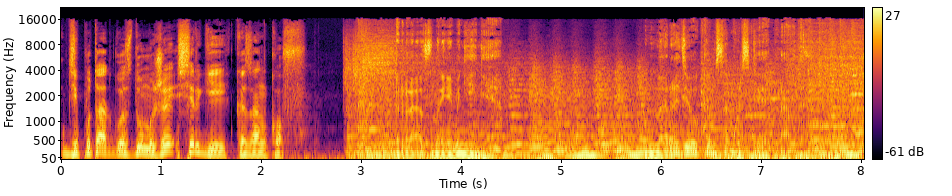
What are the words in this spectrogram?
депутат Госдумы же Сергей Казанков. Разные мнения. На радио «Комсомольская правда».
